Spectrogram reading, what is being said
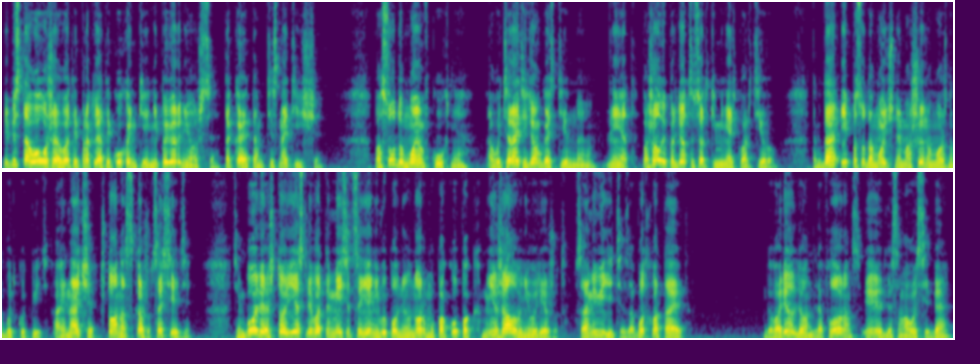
И без того уже в этой проклятой кухоньке не повернешься, такая там теснотища. Посуду моем в кухне, а вытирать идем в гостиную. Нет, пожалуй, придется все-таки менять квартиру. Тогда и посудомоечную машину можно будет купить. А иначе, что о нас скажут соседи? Тем более, что если в этом месяце я не выполню норму покупок, мне жалование урежут. Сами видите, забот хватает. Говорил ли он для Флоренс или для самого себя?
